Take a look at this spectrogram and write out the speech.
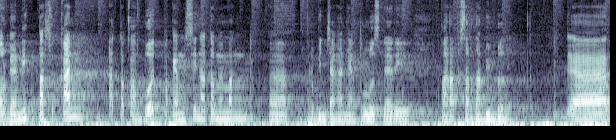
organik pasukan ataukah bot pakai mesin atau memang eh, perbincangan yang tulus dari para peserta bimbel? Ya,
